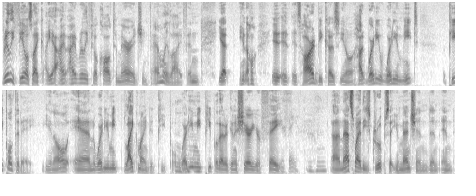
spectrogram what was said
really feels like, yeah, I, I really feel called to marriage and family life, and yet, you know, it, it, it's hard because, you know, how, where, do you, where do you meet people today? you know and where do you meet like-minded people mm-hmm. where do you mm-hmm. meet people that are going to share your faith, your faith. Mm-hmm. Uh, and that's why these groups that you mentioned and, and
